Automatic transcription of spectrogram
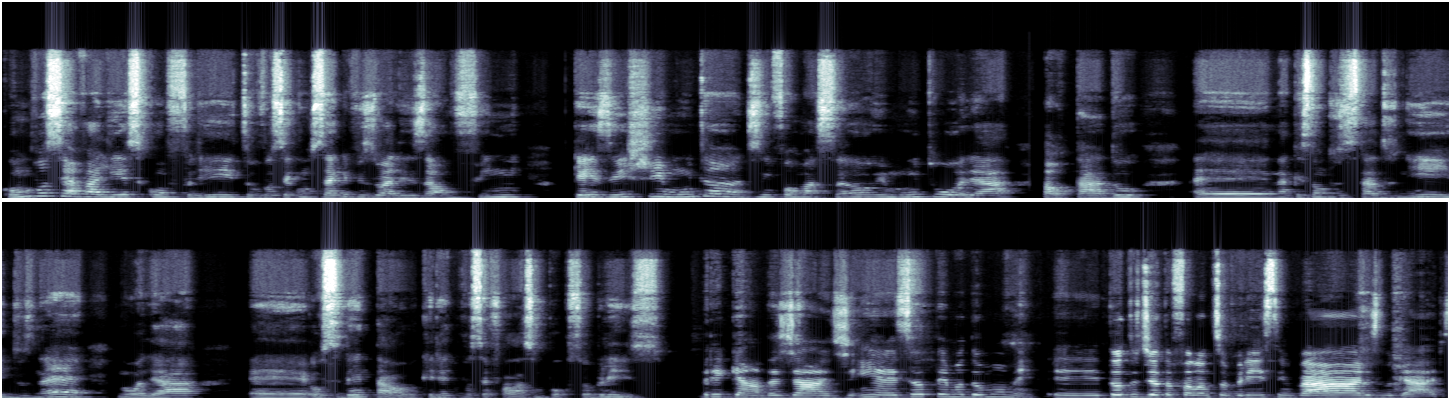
Como você avalia esse conflito? Você consegue visualizar um fim? Porque existe muita desinformação e muito olhar pautado é, na questão dos Estados Unidos, né? No olhar é, ocidental. Eu queria que você falasse um pouco sobre isso. Obrigada, Jade. E esse é o tema do momento. É, todo dia eu tô falando sobre isso em vários lugares.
